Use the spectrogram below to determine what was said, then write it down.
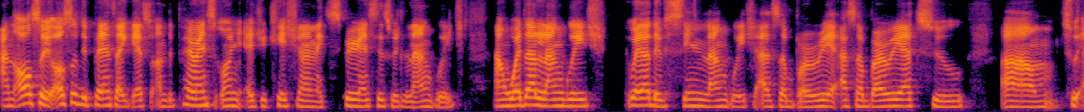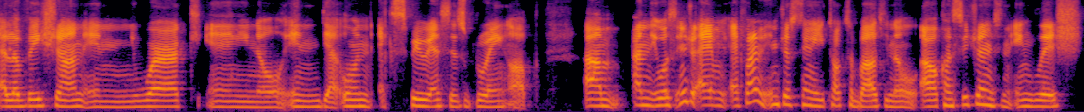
And also, it also depends, I guess, on the parents' own education and experiences with language and whether language, whether they've seen language as a barrier, as a barrier to um to elevation in work and you know in their own experiences growing up um, and it was interesting. I, find it interesting you talked about, you know, our constituents in English.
